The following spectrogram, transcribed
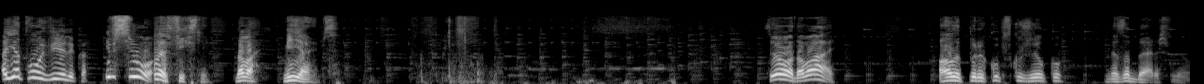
а я твого велика. І все. Але фіг з ним. Давай, міняємося. Все, давай. Але перекупську жилку не забереш в нього.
